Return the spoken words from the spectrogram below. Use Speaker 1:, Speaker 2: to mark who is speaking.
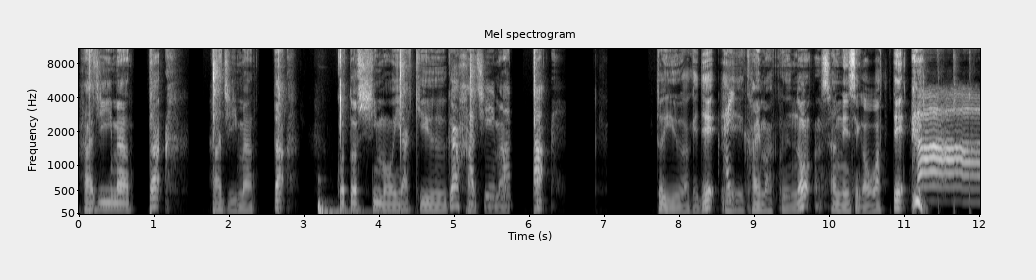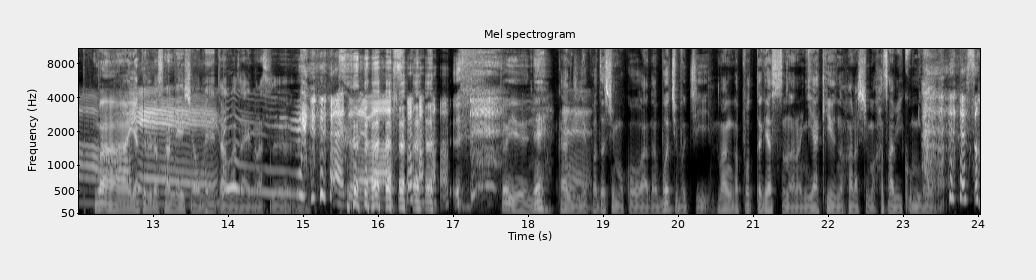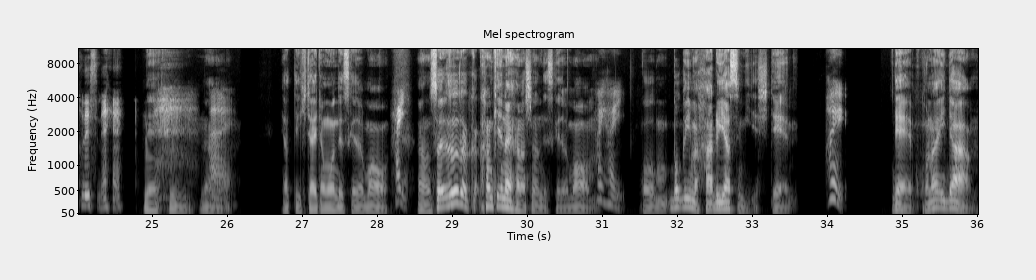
Speaker 1: 始まった、始まった。今年も野球が始まった。というわけで、
Speaker 2: はい
Speaker 1: えー開幕の3連戦が終わって、まあ、ヤクルト3連勝おめでとうございます。
Speaker 2: ありがとうございます。
Speaker 1: というね、感じで
Speaker 2: ええ
Speaker 1: 今年もこう、あの、ぼちぼち漫画ポッドキャストなのに野球の話も挟み込みなが
Speaker 2: そうですね。
Speaker 1: ら、ね、うん、
Speaker 2: はい
Speaker 1: やっていきたいと思うんですけども、
Speaker 2: はい。
Speaker 1: あのそれそれ関係ない話なんですけども、
Speaker 2: はいはい。
Speaker 1: こう僕今春休みでして、
Speaker 2: はい。
Speaker 1: で、この間、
